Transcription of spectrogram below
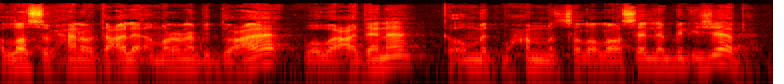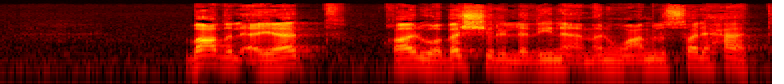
الله سبحانه وتعالى أمرنا بالدعاء ووعدنا كأمة محمد صلى الله عليه وسلم بالإجابة. بعض الآيات قال وبشر الذين آمنوا وعملوا الصالحات.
